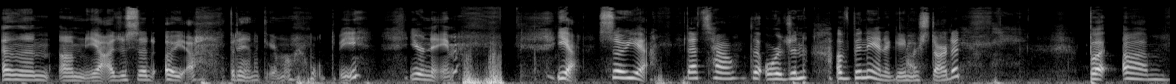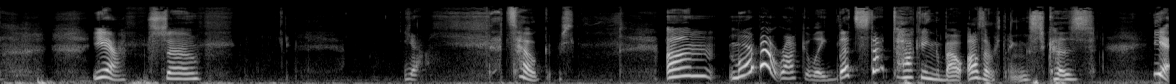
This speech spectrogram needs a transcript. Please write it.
And then, um, yeah, I just said, "Oh yeah, Banana Gamer will be your name." Yeah, so yeah, that's how the origin of Banana Gamer started. But um, yeah, so yeah, that's how it goes. Um, more about Rocket League. Let's stop talking about other things, cause yeah,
